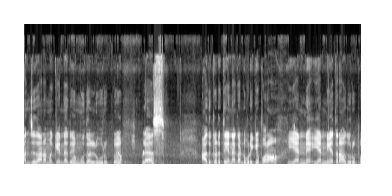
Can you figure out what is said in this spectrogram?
அஞ்சு தான் நமக்கு என்னது? முதல் உறுப்பு ப்ளஸ் அதுக்கடுத்து என்ன கண்டுபிடிக்க போகிறோம் என் என் எத்தனாவது உறுப்பு?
